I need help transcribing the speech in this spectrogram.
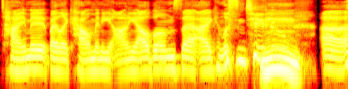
time it by like how many Ani albums that I can listen to. Mm. Uh,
